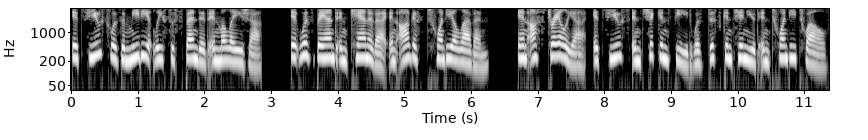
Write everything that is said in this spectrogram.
Its use was immediately suspended in Malaysia. It was banned in Canada in August 2011. In Australia, its use in chicken feed was discontinued in 2012.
